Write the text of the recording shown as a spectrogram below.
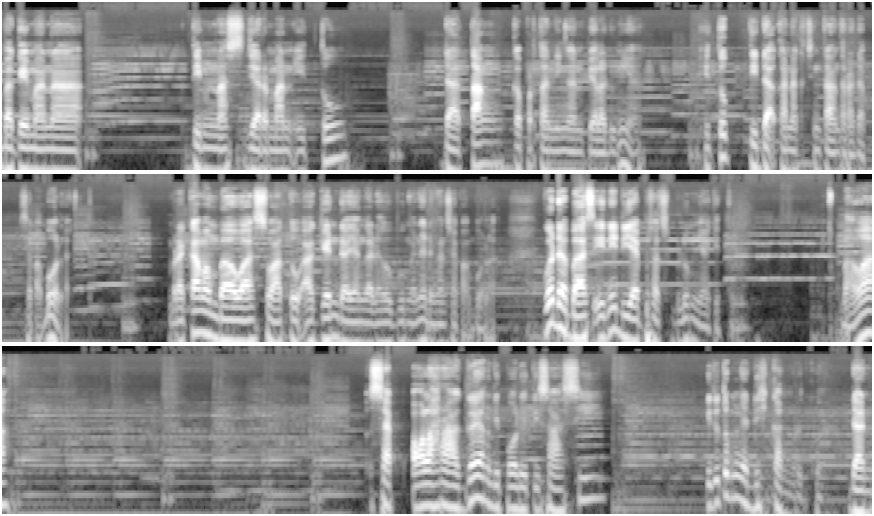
bagaimana timnas Jerman itu datang ke pertandingan Piala Dunia itu tidak karena kecintaan terhadap sepak bola. Gitu. Mereka membawa suatu agenda yang gak ada hubungannya dengan sepak bola. Gue udah bahas ini di episode sebelumnya gitu, bahwa sep olahraga yang dipolitisasi itu tuh menyedihkan menurut gue dan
